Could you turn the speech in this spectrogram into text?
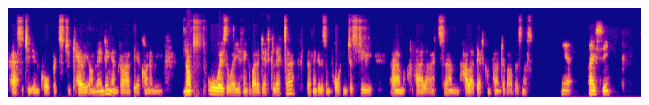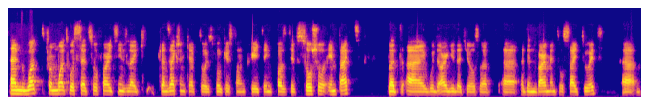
capacity in corporates to carry on lending and drive the economy. Not always the way you think about a debt collector, but I think it is important just to um, highlight um, highlight that component of our business. Yeah, I see. And what, from what was said so far, it seems like transaction capital is focused on creating positive social impact, but I would argue that you also have uh, an environmental side to it. Um,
